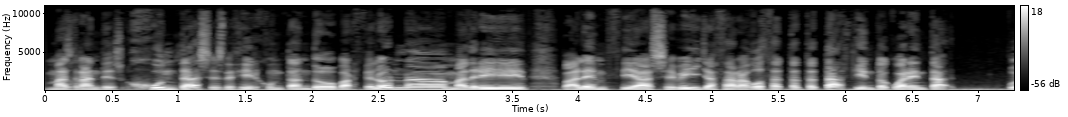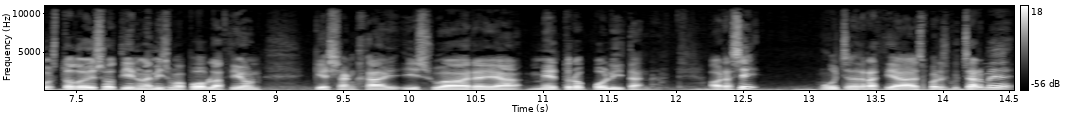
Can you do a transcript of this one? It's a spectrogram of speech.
más grandes juntas, es decir, juntando Barcelona, Madrid, Valencia, Sevilla, Zaragoza, ta, ta, ta, 140 pues todo eso tiene la misma población que Shanghai y su área metropolitana. Ahora sí, muchas gracias por escucharme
